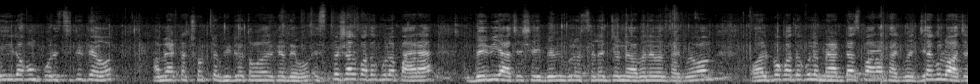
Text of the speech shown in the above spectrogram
এই রকম পরিস্থিতিতেও আমি একটা ছোট্ট ভিডিও তোমাদেরকে দেবো। স্পেশাল কতগুলো পাড়া বেবি আছে, সেই বেবিগুলো সেলের জন্য অ্যাভেলেবেল থাকবে এবং অল্প কতগুলো ম্যাড্রাস পাড়া থাকবে, যেগুলো আছে,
